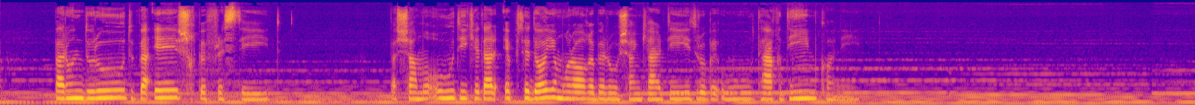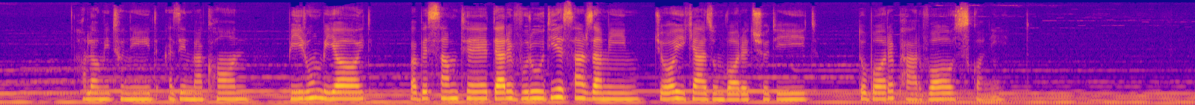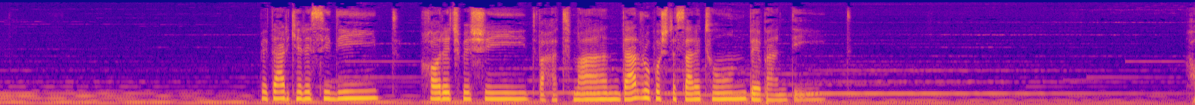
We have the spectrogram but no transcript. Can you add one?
بر اون درود و عشق بفرستید و شم و عودی که در ابتدای مراقبه روشن کردید رو به او تقدیم کنید. حالا می‌تونید از این مکان بیرون بیاید و به سمت در ورودی سرزمین جایی که از اون وارد شدید دوباره پرواز کنید. به در که رسیدید خارج بشید و حتما در رو پشت سرتون ببندید.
